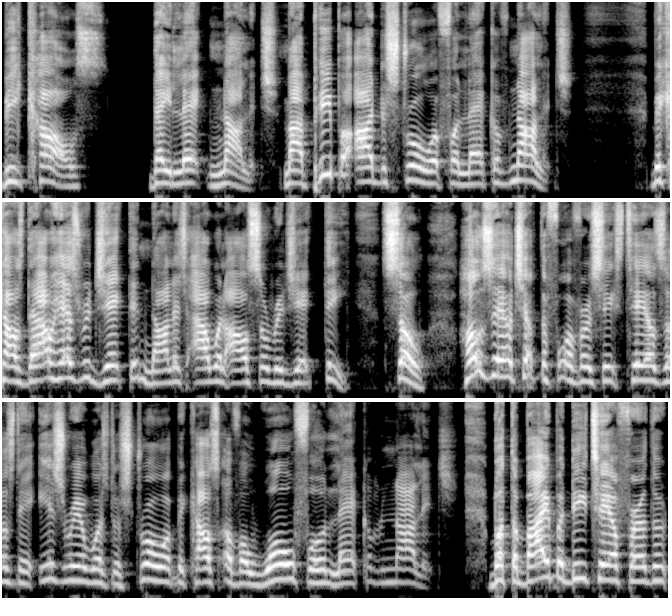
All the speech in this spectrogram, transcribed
because they lack knowledge. My people are destroyed for lack of knowledge. Because thou hast rejected knowledge, I will also reject thee. So Hosea chapter 4, verse 6 tells us that Israel was destroyed because of a woeful lack of knowledge. But the Bible details further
